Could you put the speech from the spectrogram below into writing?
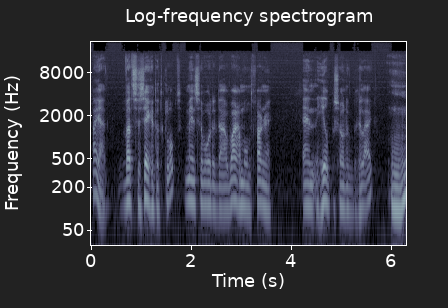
nou ja, wat ze zeggen dat klopt. Mensen worden daar warm ontvangen en heel persoonlijk begeleid. Mhm.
